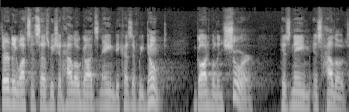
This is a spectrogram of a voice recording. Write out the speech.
Thirdly, Watson says we should hallow God's name because if we don't, God will ensure his name is hallowed,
